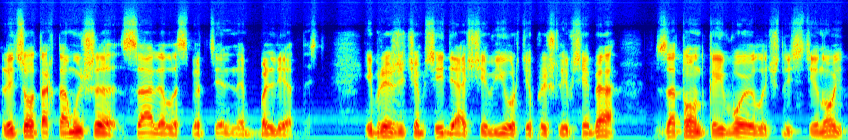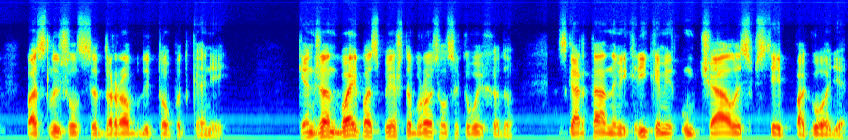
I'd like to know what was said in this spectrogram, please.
Лицо Тахтамыша залила смертельная бледность. И прежде чем сидящие в юрте пришли в себя, за тонкой войлочной стеной послышался дробный топот коней. Кенджанбай поспешно бросился к выходу. С гортанными криками умчалась в степь погоде.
